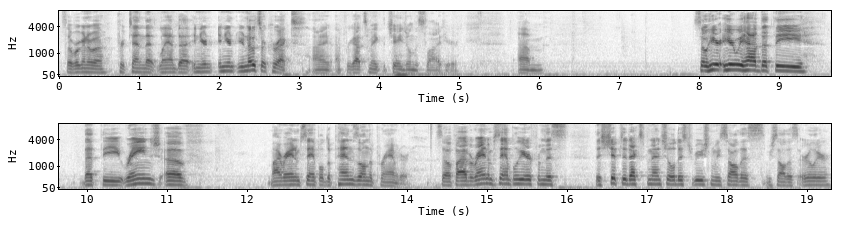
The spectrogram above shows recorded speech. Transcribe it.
So we're going to uh, pretend that lambda, and your, and your, your notes are correct. I, I forgot to make the change on the slide here. Um, so here, here we have that the that the range of my random sample depends on the parameter. So if I have a random sample here from this this shifted exponential distribution, we saw this we saw this earlier.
